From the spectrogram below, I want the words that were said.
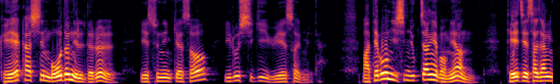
계획하신 모든 일들을 예수님께서 이루시기 위해서입니다. 마태복음 26장에 보면 대제사장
